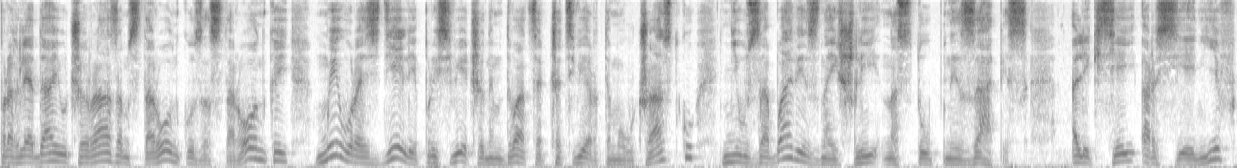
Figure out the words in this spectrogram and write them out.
Праглядаючы разам старонку за старонкай, мы ў раздзеле, прысвечаным 24 участку, неўзабаве знайшлі наступны запіс. Алексей Арсеньев,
